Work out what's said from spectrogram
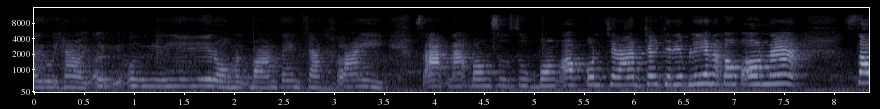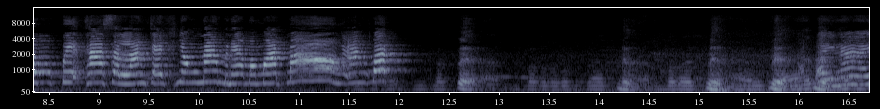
ឲ្យរួចហើយអើយអើយរកមិនបានទេម្ចាស់ថ្លៃស្អាតណាស់បងស៊ូស៊ូបងអរគុណច្រើនអញ្ចឹងជម្រាបលាណាបងប្អូនណាសុំពាក្យថាស្រឡាញ់ចែកខ្ញុំណាម្នាក់មួយម៉ាត់មកអាំងបាត់ Đây này.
